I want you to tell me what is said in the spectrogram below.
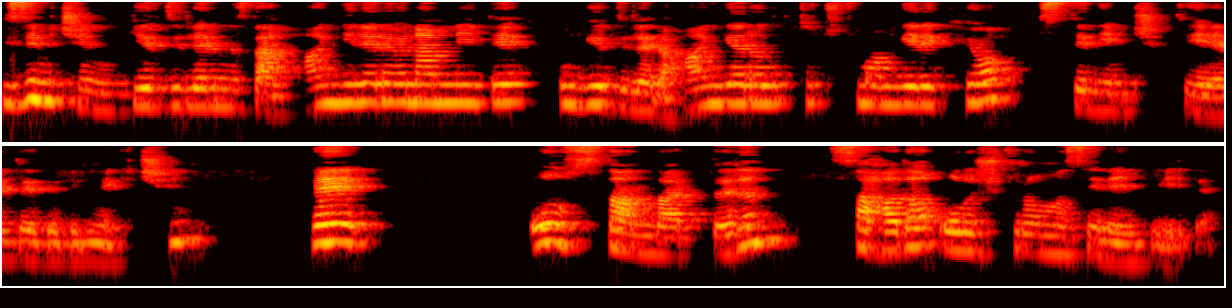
bizim için girdilerimizden hangileri önemliydi, bu girdileri hangi aralıkta tutmam gerekiyor istediğim çıktıyı elde edebilmek için ve o standartların sahada oluşturulması ile ilgiliydi.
